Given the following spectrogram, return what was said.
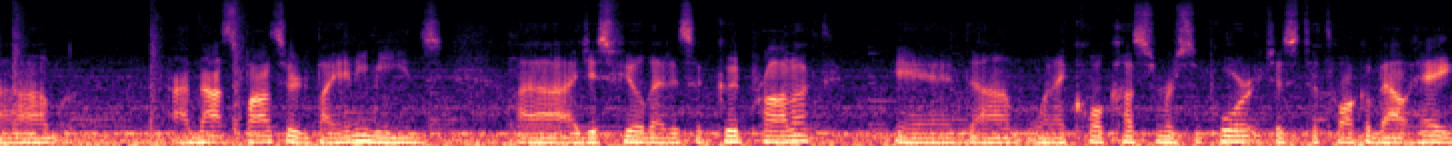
Um, I'm not sponsored by any means. Uh, I just feel that it's a good product. And um, when I call customer support just to talk about, hey,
